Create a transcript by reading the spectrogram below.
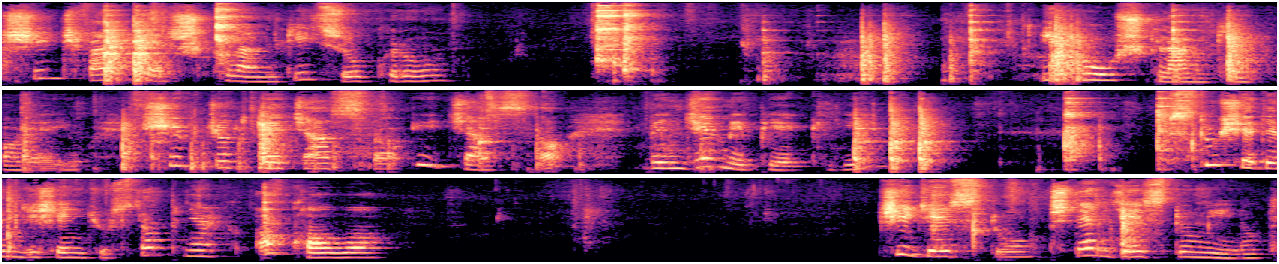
trzy czwarte szklanki cukru, i pół szklanki oleju. Szybciutkie ciasto i ciasto będziemy piekli w 170 stopniach około 30-40 minut.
